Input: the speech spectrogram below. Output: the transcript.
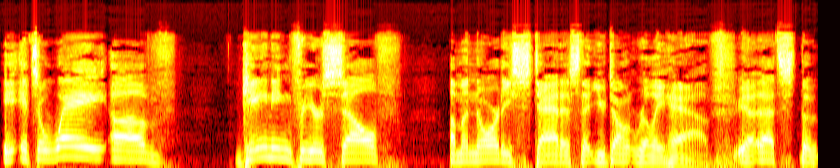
It's a way of gaining for yourself a minority status that you don't really have. Yeah, that's the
